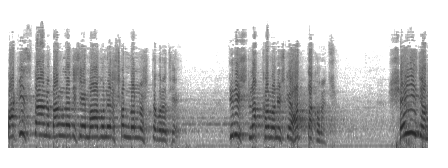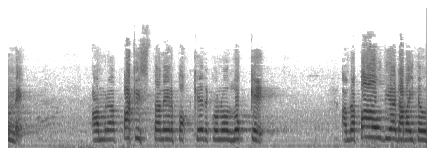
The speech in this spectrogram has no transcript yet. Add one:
পাকিস্তান বাংলাদেশে মা বোনের সম্মান নষ্ট করেছে। তিরিশ লক্ষ মানুষকে হত্যা করেছে। সেই জন্যে আমরা পাকিস্তানের পক্ষের কোন লোককে আমরা পাও দিয়ে ডাবাইতেও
